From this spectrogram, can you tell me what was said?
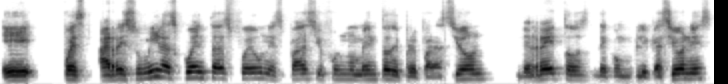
eh, pues a resumir las cuentas, fue un espacio, fue un momento de preparación, de retos, de complicaciones,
